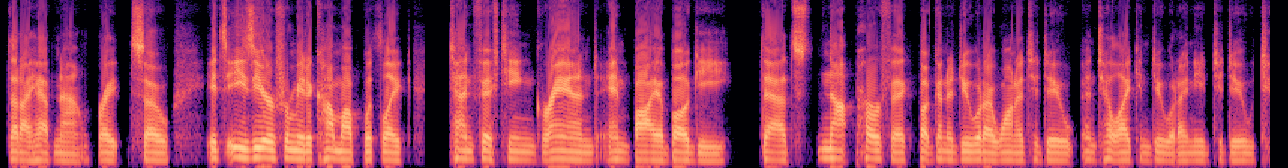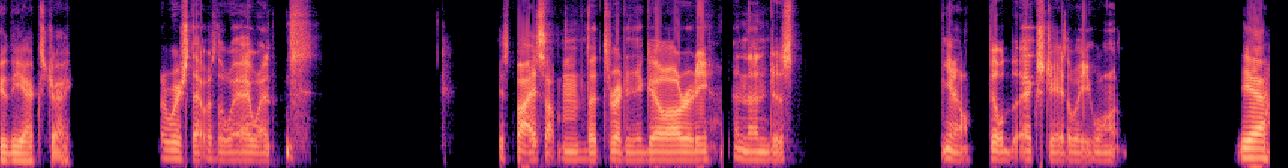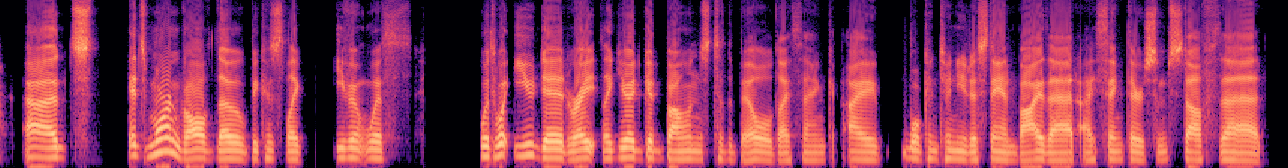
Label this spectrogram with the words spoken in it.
that i have now right? So it's easier for me to come up with like 10 15 grand and buy a buggy that's not perfect but going to do what i want it to do until i can do what i need to do to the xj I wish that was the way I went. just buy something that's ready to go already, and then just, you know, build the XJ the way you want. Yeah, uh, it's it's more involved though because like even with with what you did, right? Like you had good bones to the build. I think I will continue to stand by that. I think there's some stuff that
